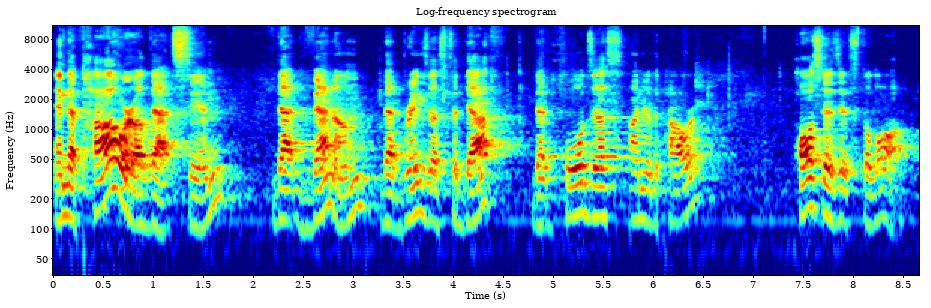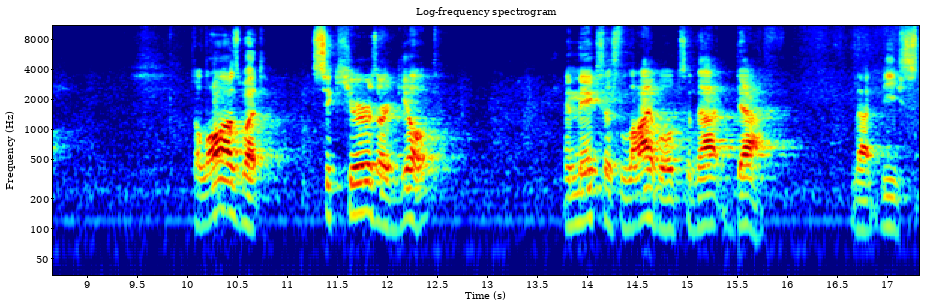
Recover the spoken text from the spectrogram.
And the power of that sin, that venom that brings us to death, that holds us under the power, Paul says it's the law. The law is what secures our guilt and makes us liable to that death, that beast.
